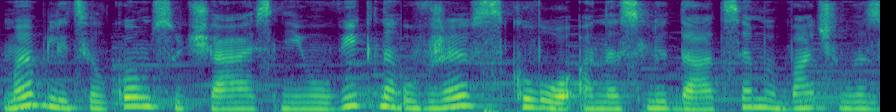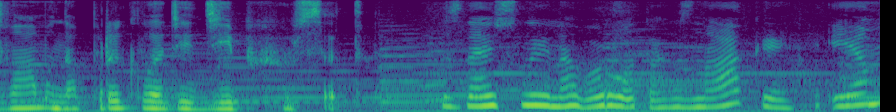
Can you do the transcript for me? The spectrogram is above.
меблі цілком сучасні. У вікнах вже скло, а не сліда. Це ми бачили з вами на прикладі Діпхюсет. Знайшли на воротах знаки М.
